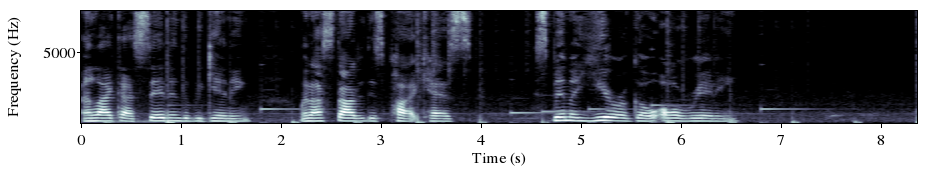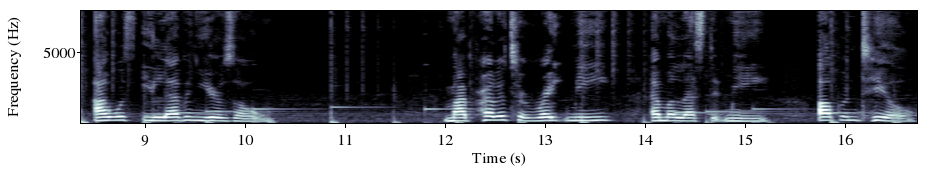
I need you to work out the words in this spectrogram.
And like I said in the beginning, when I started this podcast, it's been a year ago already. I was 11 years old. My predator raped me and molested me up until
